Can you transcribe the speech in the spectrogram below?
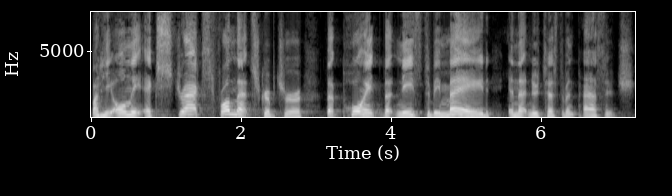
but he only extracts from that scripture that point that needs to be made in that New Testament passage.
